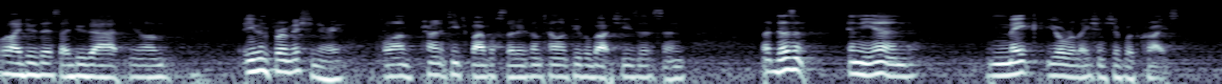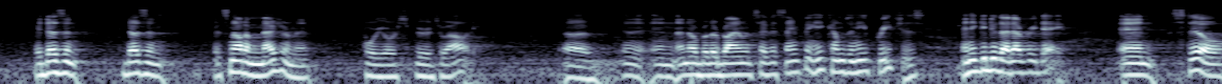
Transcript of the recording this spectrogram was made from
well, I do this, I do that. You know, I'm, even for a missionary. Well, I'm trying to teach Bible studies. I'm telling people about Jesus, and that doesn't, in the end, make your relationship with Christ. It doesn't. It doesn't. It's not a measurement for your spirituality. Uh, and, and I know Brother Brian would say the same thing. He comes and he preaches, and he could do that every day, and still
